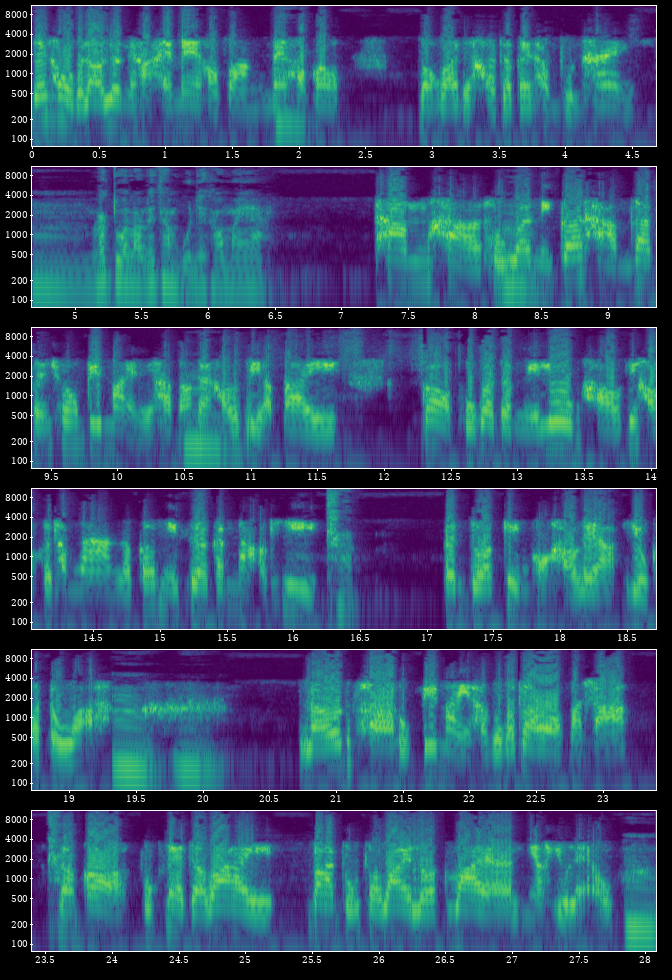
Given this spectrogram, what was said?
ได้โทรไปเล่าเรื่องเนี้ยค่ะ ให้แม่เขาฟัง แม่เขาก็บอกว่าเดี๋ยวเขาจะไปทำบุญให้ อืม แล้วตัวเราได้ทำบุญให้เขาไหมอะทำค่ะทุกวันนี้ก็ทำถ้าเป็นช่วงปีใหม่เลยค่ะตั้งแต่อืมเขาเสียไป ก็ปุ๊กก็จะมีรูปเขาที่เขาเคยทำงาน แล้วก็มีเสื้อกันหนาวที่ครับเป็นตัวเก่งของเขาเลยอะอยู่กับตัว อืมอืมแล้วพอทุกปีใหม่ค่ะปุ๊กก็จะเอาออกมาซักครัแล้บวก็ปุ๊กเนี่ยจะไหว้บ้านปุ๊กจะไหว้รถไหว้อะไรอย่างเงี้ยอยู่แล้วอืม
